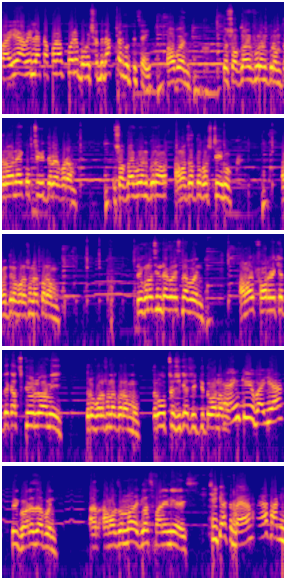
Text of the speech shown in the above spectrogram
ভাইয়া আমি লেখাপড়া করে ভবিষ্যতে ডাক্তার হতে চাই। হ্যাঁ বোন তো স্বপ্ন আমি পূরণ করলাম তোর অনেক উচ্চ বিদ্যালয়ে পড়াম। তো স্বপ্ন আমি পূরণ করো আমার যত কষ্টই হোক আমি তোর পড়াশোনা করাম। তুই কোনো চিন্তা করিস না বোন আমার ফরের ক্ষেত্রে কাজ করল আমি তোর পড়াশোনা করামু তোর উচ্চ শিক্ষা শিক্ষিত বানাবো থ্যাংক ইউ ভাইয়া। তুই ঘরে যা বোন। আর আমার জন্য এক গ্লাস পানি নিয়ে আইস। ঠিক আছে ভাইয়া। ভাইয়া পানি।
